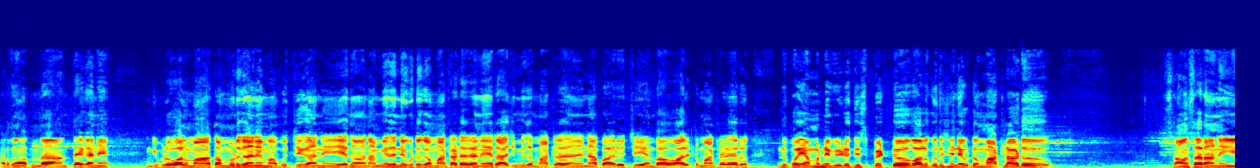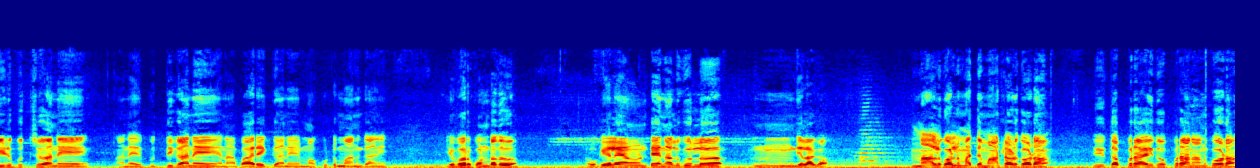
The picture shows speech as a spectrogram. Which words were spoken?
అర్థమవుతుందా? అంతేగాని ఇప్పుడు వాళ్ళు మా తమ్ముడు కానీ మా బుజ్జి కానీ ఏదో నా మీద నెగుడుగా మాట్లాడారని రాజు మీద మాట్లాడారని నా భార్య వచ్చి ఏం బాబా వాళ్ళు ఇటు మాట్లాడారు. నువ్వు పోయి అమ్మని వీడియో తీసి పెట్టు వాళ్ళ గురించి నెగుడు మాట్లాడు. సంవత్సరాన్ని ఈడుబుచ్చు అనే అనే బుద్ధి కానీ నా భార్యకి కానీ మా కుటుంబానికి కానీ ఎవరికి ఉండదు. ఒకవేళ ఉంటే నలుగురిలో ఇలాగా నాలుగు వాళ్ళ మధ్య మాట్లాడుకోవడం ఇది తప్పురా ఇది ఒప్పురా అని అనుకోవడం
